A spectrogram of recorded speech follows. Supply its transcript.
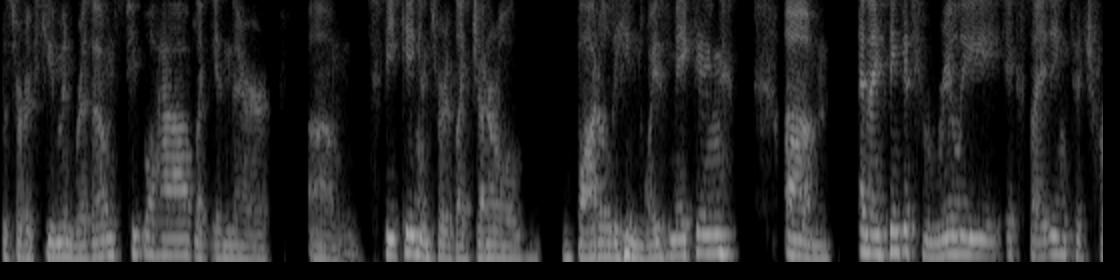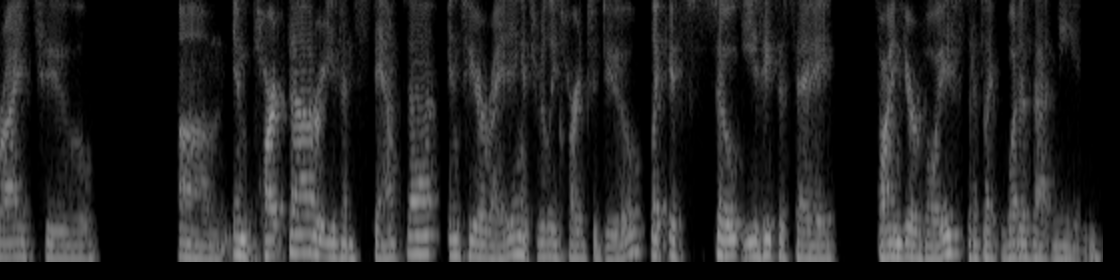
the sort of human rhythms people have like in their um speaking and sort of like general bodily noise making. Um and i think it's really exciting to try to um, impart that or even stamp that into your writing, it's really hard to do. Like it's so easy to say, find your voice, but it's like, what does that mean?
